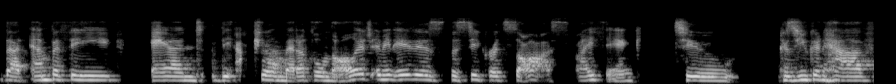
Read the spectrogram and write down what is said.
that empathy and the actual medical knowledge. I mean, it is the secret sauce, I think, to, because you can have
